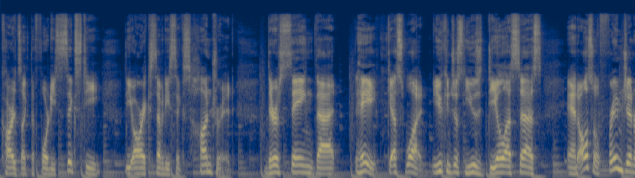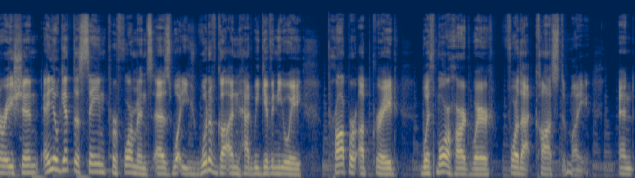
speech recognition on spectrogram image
cards like the 4060 the RX 7600 they're saying that hey guess what? You can just use DLSS and also frame generation and you'll get the same performance as what you would have gotten had we given you a proper upgrade with more hardware for that cost of money And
